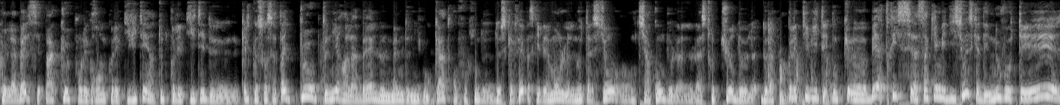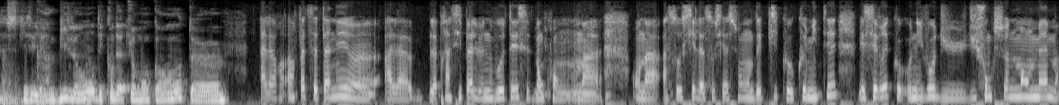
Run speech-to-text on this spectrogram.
que le label, c'est pas que pour les grandes collectivités. Hein. Toute collectivité, de, quelle que soit sa taille, peut obtenir un label même de niveau 4 en fonction de, ce qu'elle fait, parce qu'évidemment, la notation, on tient compte de la, structure de la, collectivité. Donc, euh, Béatrice, c'est la cinquième édition. Est-ce qu'il y a des nouveautés? Est-ce qu'il y a un bilan, des candidatures manquantes euh? Alors en fait cette année, euh, à la, la, principale nouveauté, c'est donc on, a on a associé l'association Déclic au comité, mais c'est vrai qu'au niveau du, du, fonctionnement même,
